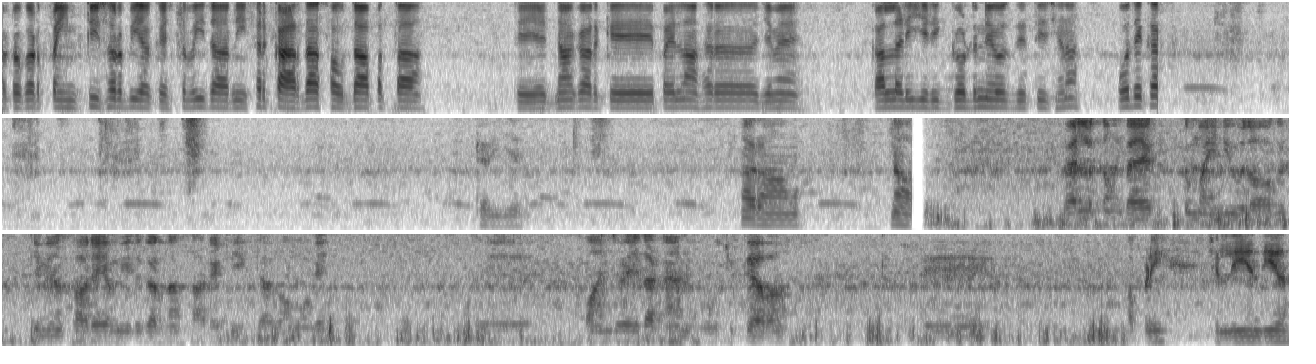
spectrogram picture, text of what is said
ਘੱਟੋ ਘੱਟ 3500 ਰੁਪਿਆ ਕਿਸ਼ਤ ਵੀ ਤਾਰਨੀ ਫਿਰ ਘਰ ਦਾ ਸੌਦਾ ਪੱਤਾ। ਤੇ ਇਦਾਂ ਕਰਕੇ ਪਹਿਲਾਂ ਫਿਰ ਜਿਵੇਂ ਕੱਲ੍ਹ ਵਾਲੀ ਜਿਹੜੀ ਗੁੱਡ ਨਿਊਜ਼ ਦਿੱਤੀ ਸੀ ਨਾ, ਉਹਦੇ ਕਰ ਕਰੀਏ। ਆਰਾਮ ਨਾ welcome back to my new vlog ਕਿਵੇਂ ਸਾਰੇ? ਉਮੀਦ ਕਰਦਾ ਸਾਰੇ ਠੀਕ ਠਾਕ ਹੋਵੋਗੇ। ਤੇ 5 ਵਜੇ ਦਾ ਟਾਈਮ ਹੋ ਚੁੱਕਿਆ ਵਾ। ਤੇ ਆਪਣੀ ਚੱਲੀ ਜਾਂਦੀ ਆ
